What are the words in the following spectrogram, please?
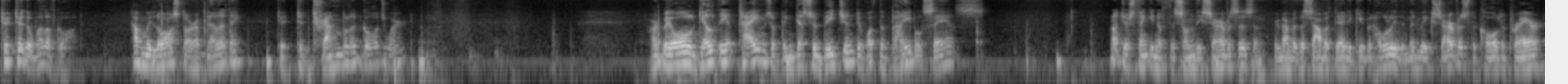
to, to the will of God. Haven't we lost our ability to, to tremble at God's word? Aren't we all guilty at times of being disobedient to what the Bible says? Not just thinking of the Sunday services and remember the Sabbath day to keep it holy, the midweek service, the call to prayer,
